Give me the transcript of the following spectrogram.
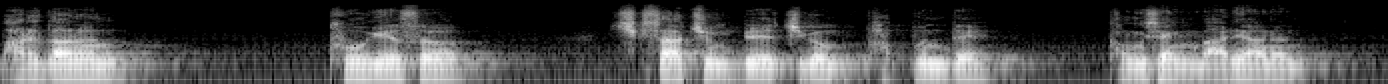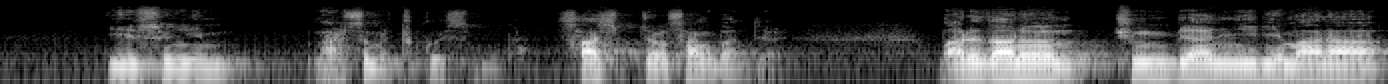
마르다는 부엌에서 식사 준비에 지금 바쁜데 동생 마리아는 예수님 말씀을 듣고 있습니다. 40절 상반절. 마르다는 준비한 일이 많아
